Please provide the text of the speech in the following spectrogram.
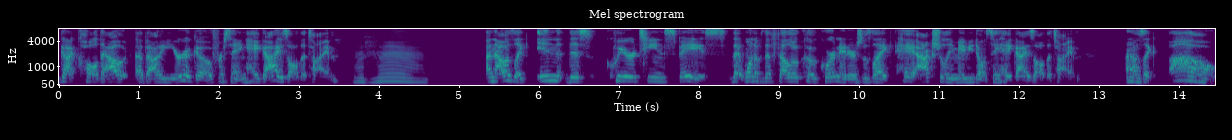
got called out about a year ago for saying "Hey guys" all the time. Mm-hmm. And that was like in this queer teen space that one of the fellow co coordinators was like, "Hey, actually, maybe don't say "Hey guys" all the time." And I was like, "Oh,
